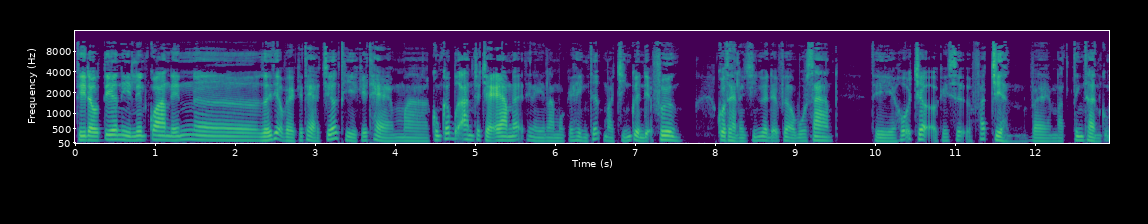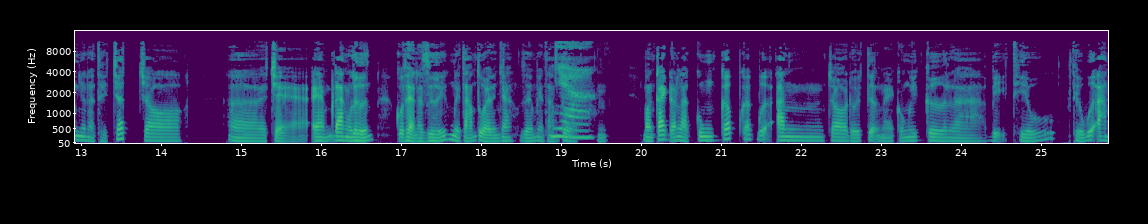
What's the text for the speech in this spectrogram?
Thì đầu tiên thì liên quan đến uh, giới thiệu về cái thẻ trước thì cái thẻ mà cung cấp bữa ăn cho trẻ em đấy thì này là một cái hình thức mà chính quyền địa phương cụ thể là chính quyền địa phương ở Busan thì hỗ trợ cái sự phát triển về mặt tinh thần cũng như là thể chất cho uh, trẻ em đang lớn, cụ thể là dưới 18 tuổi rồi nha, dưới 18 yeah. tuổi. Dạ. Ừ. Bằng cách đó là cung cấp các bữa ăn cho đối tượng này có nguy cơ là bị thiếu thiếu bữa ăn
